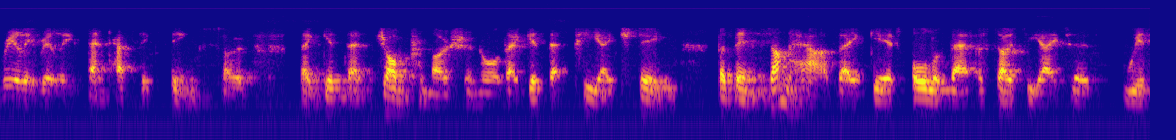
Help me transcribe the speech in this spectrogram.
really, really fantastic things. So they get that job promotion or they get that PhD but then somehow they get all of that associated with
